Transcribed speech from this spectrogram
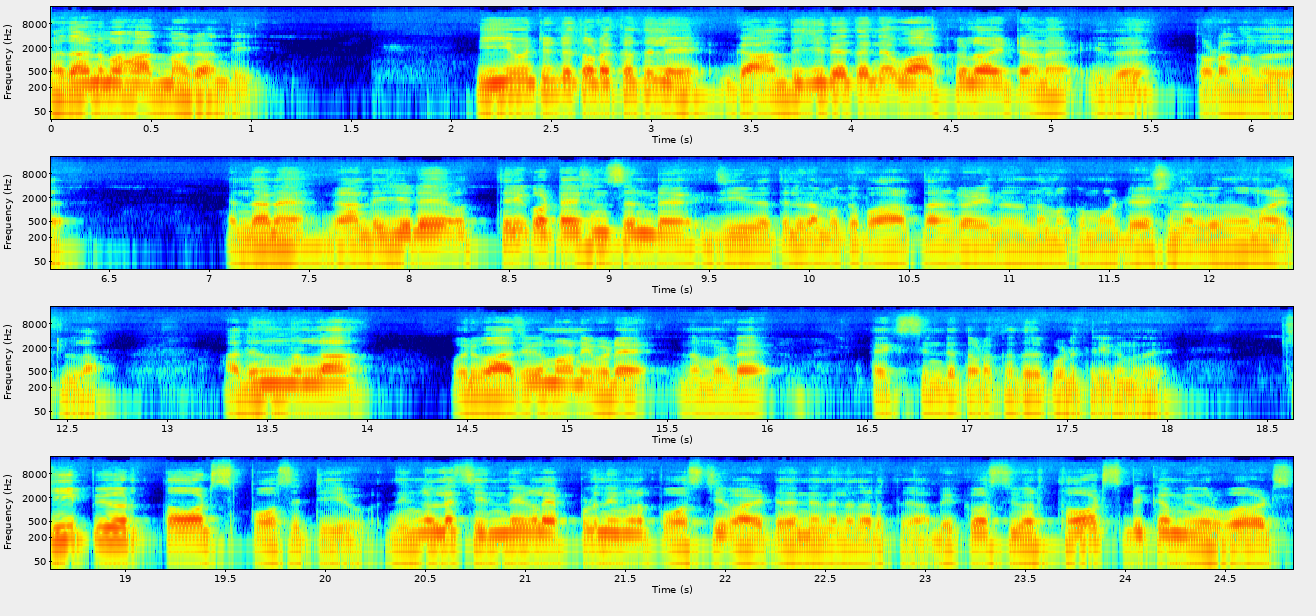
അതാണ് മഹാത്മാഗാന്ധി. ഈ യൂണിറ്റിന്റെ തുടക്കത്തിൽ ഗാന്ധിജിയുടെ തന്നെ വാക്കുകളായിട്ടാണ് ഇത് തുടങ്ങുന്നത്. എന്താണ്? ഗാന്ധിജിയുടെ ഒത്തിരി കൊട്ടേഷൻസ് ഉണ്ട് ജീവിതത്തിൽ നമുക്ക് പകർത്താൻ കഴിയുന്നതും നമുക്ക് മോട്ടിവേഷൻ നൽകുന്നതുമായിട്ടുള്ള. അതിൽ നിന്നുള്ള ഒരു വാചകമാണ് ഇവിടെ നമ്മളുടെ ടെക്സ്റ്റിന്റെ തുടക്കത്തിൽ കൊടുത്തിരിക്കുന്നത്. കീപ്പ് യുവർ തോട്ട്സ് പോസിറ്റീവ് നിങ്ങളുടെ ചിന്തകൾ എപ്പോഴും നിങ്ങൾ പോസിറ്റീവായിട്ട് തന്നെ നിലനിർത്തുക. Because your thoughts become your words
